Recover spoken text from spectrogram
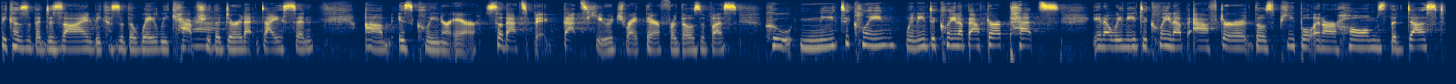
because of the design, because of the way we capture yeah. the dirt at Dyson um, is cleaner air. So that's big. That's huge right there for those of us who need to clean. We need to clean up after our pets. You know, we need to clean up after those people in our homes, the dust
